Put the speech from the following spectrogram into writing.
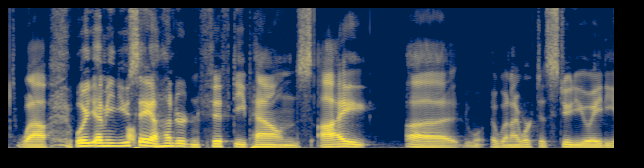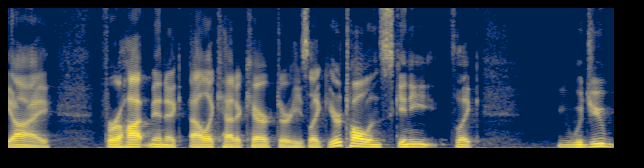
wow. Well, I mean, you say 150 pounds. I uh, when I worked at Studio ADI for a hot minute, Alec had a character. He's like, "You're tall and skinny. It's like, would you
